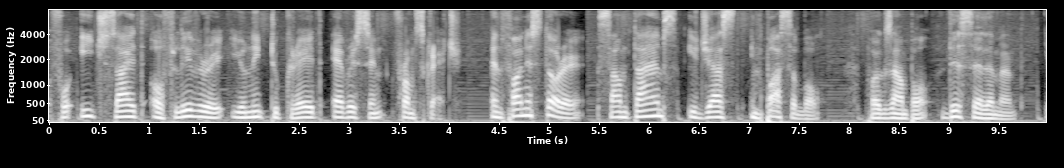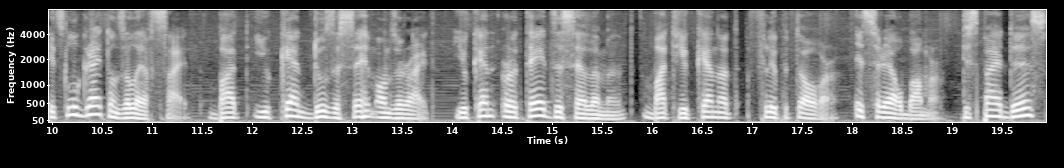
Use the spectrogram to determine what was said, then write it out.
for each side of livery you need to create everything from scratch. And funny story, sometimes it's just impossible. For example, this element. It looks great on the left side, but you can't do the same on the right. You can rotate this element, but you cannot flip it over. It's a real bummer. Despite this,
